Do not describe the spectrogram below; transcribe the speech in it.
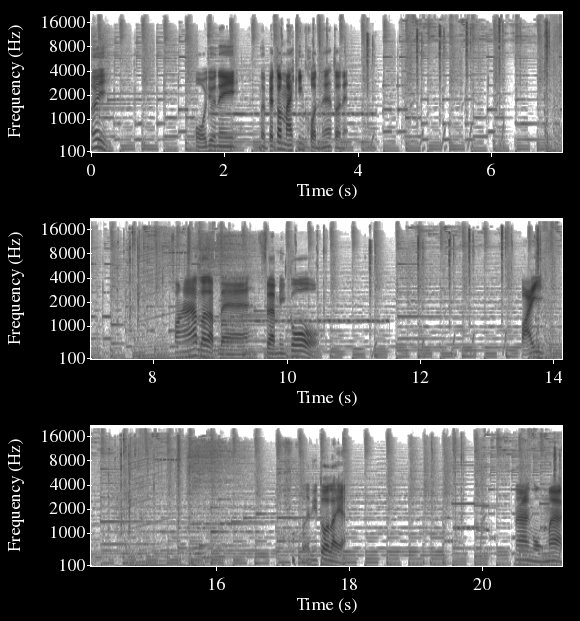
เฮ้ย โห อยู่ใน เหมือนเป็นต้นไม้กินคนนะตัวเนี้ยฟาบระดับแรฟลามิงโกไป อันนี้ตัวอะไรอะ น่างงมาก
